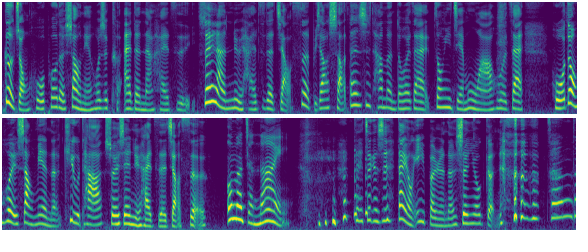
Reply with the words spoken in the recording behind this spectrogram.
各种活泼的少年或是可爱的男孩子。虽然女孩子的角色比较少，但是他们都会在综艺节目啊，或者在活动会上面呢 cue 他说一些女孩子的角色。哦，那讲奈，对，这个是戴永义本人的声优梗，真的，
